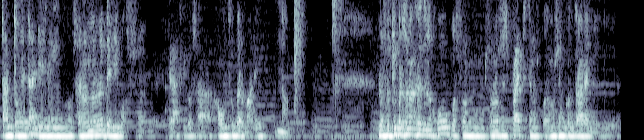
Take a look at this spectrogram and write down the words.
tanto detalle o sea no, no le pedimos eh, gráficos a, a un Super Mario No, los ocho personajes del juego pues son, son los sprites que nos podemos encontrar en el,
